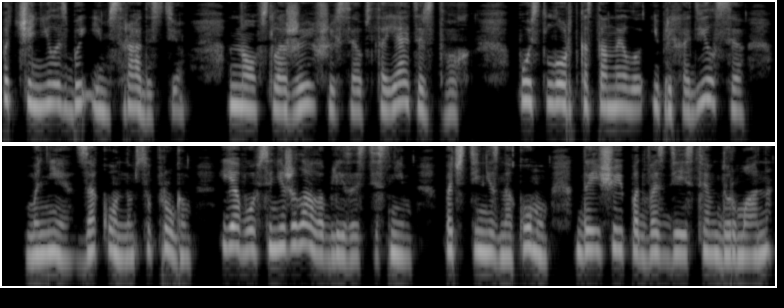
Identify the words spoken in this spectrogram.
подчинилась бы им с радостью. Но в сложившихся обстоятельствах, пусть лорд Кастанелло и приходился мне, законным супругом, я вовсе не желала близости с ним, почти незнакомым, да еще и под воздействием дурмана,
